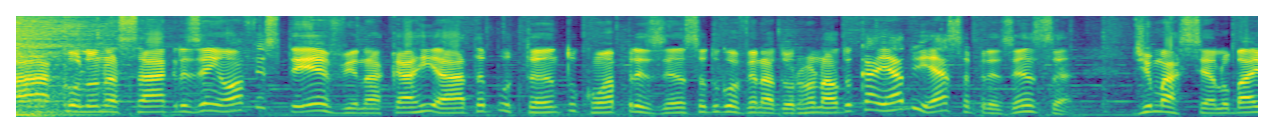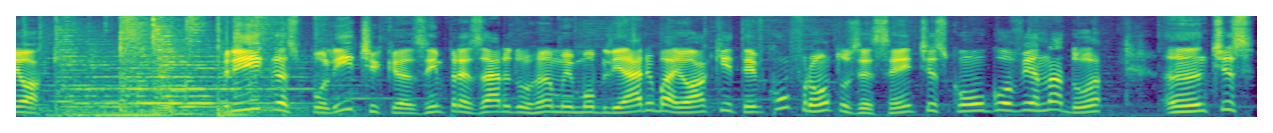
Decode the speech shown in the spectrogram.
A coluna Sagres em off esteve na carreata, portanto, com a presença do governador Ronaldo Caiado e essa presença de Marcelo Baioc. Brigas políticas, empresário do ramo imobiliário Baioc teve confrontos recentes com o governador, antes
